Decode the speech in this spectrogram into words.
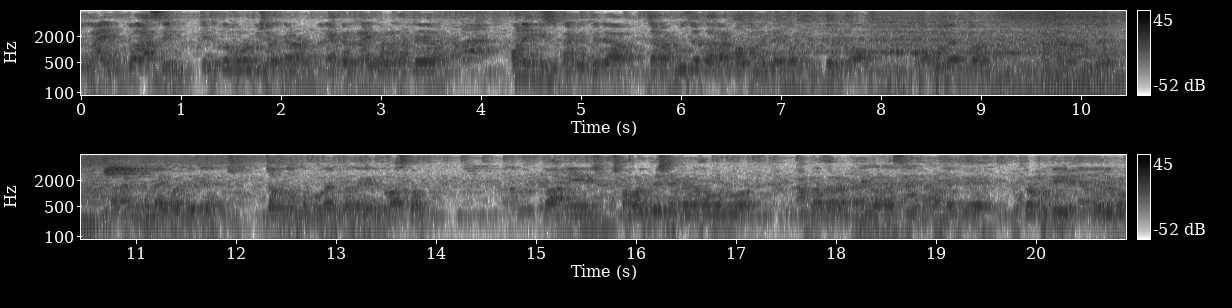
লাইফ তো আছে, এটা তো বড় বিষয়, কারণ একটা ড্রাইভারের হাতে অনেক কিছু থাকে, যেটা যারা বুঝে তারা কখনোই ড্রাইভারদের অ- অমূল্যায়ন করে না। আর যারা বুঝে তারা কিন্তু ড্রাইভারদেরকে যথাযথ মূল্যায়ন করে, এটা কিন্তু বাস্তব। তো আমি সবার উদ্দেশ্যে একটা কথা বলব। আমরা যারা ড্রাইভার আছি, আমাদেরকে মোটামুটি ওরকম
